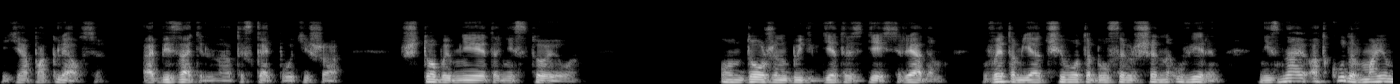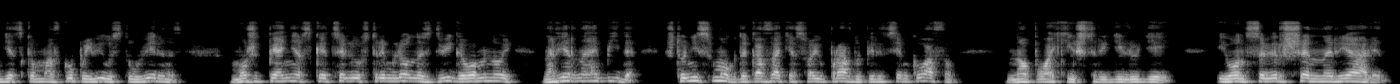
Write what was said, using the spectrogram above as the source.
я поклялся обязательно отыскать платиша, что бы мне это ни стоило. Он должен быть где-то здесь, рядом. В этом я от чего-то был совершенно уверен. Не знаю, откуда в моем детском мозгу появилась эта уверенность. Может, пионерская целеустремленность двигала мной, наверное, обида, что не смог доказать я свою правду перед всем классом – но плохиш среди людей, и он совершенно реален.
